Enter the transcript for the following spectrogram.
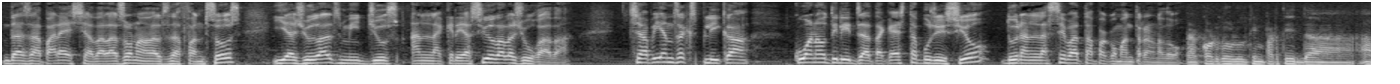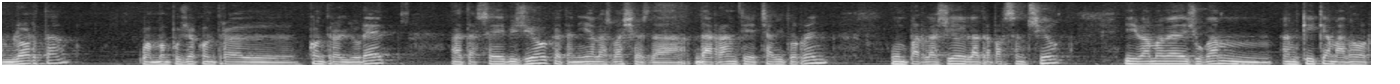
desaparèixer de la zona dels defensors i ajudar els mitjos en la creació de la jugada. Xavi ens explica quan ha utilitzat aquesta posició durant la seva etapa com a entrenador. Recordo l'últim partit de, amb l'Horta, quan van pujar contra el, contra el Lloret, a tercera divisió, que tenia les baixes de, de Ranzi i Xavi Torrent, un per lesió i l'altre per sanció, i vam haver de jugar amb, amb Quique Amador,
